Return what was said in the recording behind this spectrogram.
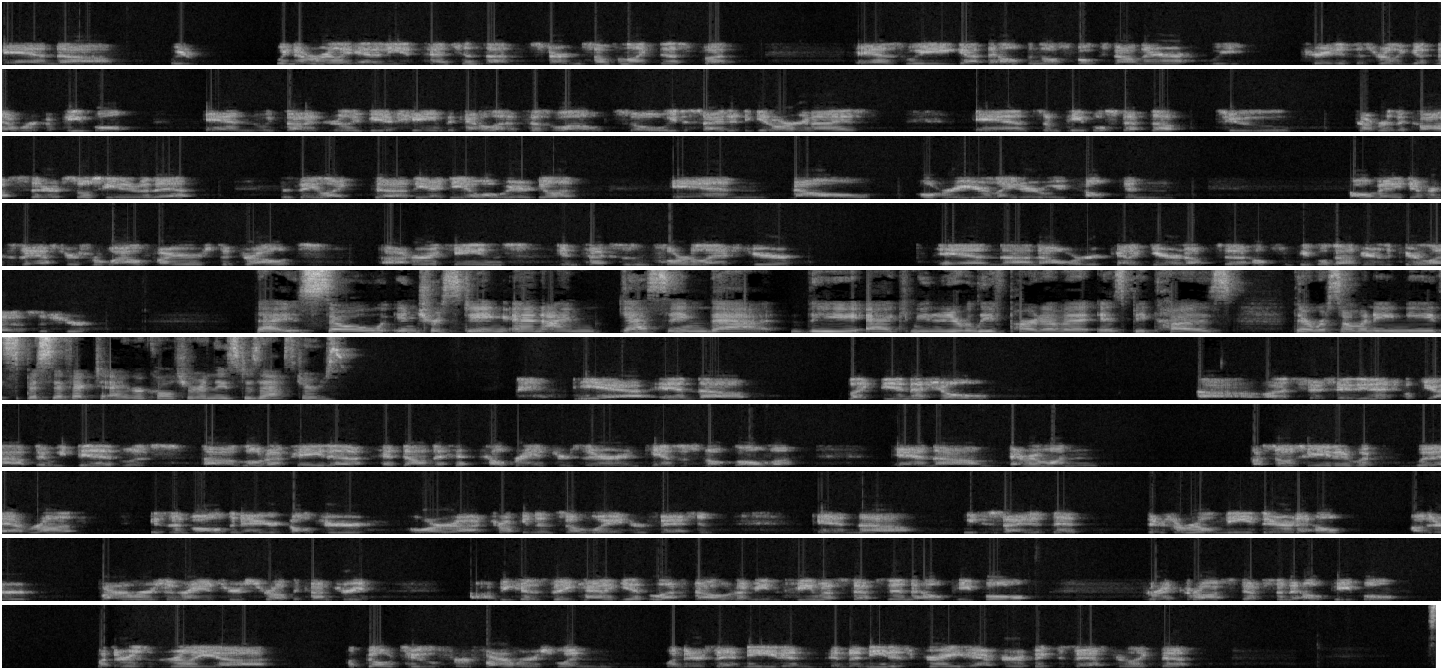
And um, we we never really had any intentions on starting something like this, but as we got the help in those folks down there, we created this really good network of people, and we thought it'd really be a shame to kind of let it fizzle out. So we decided to get organized, and some people stepped up to cover the costs that are associated with that because they liked uh, the idea of what we were doing and now over a year later, we've helped in all many different disasters from wildfires to droughts, uh, hurricanes in Texas and Florida last year, and uh, now we're kind of gearing up to help some people down here in the Carolinas this year. That is so interesting, and I'm guessing that the ag community relief part of it is because there were so many needs specific to agriculture in these disasters. Yeah, and um, like the initial, uh, let's just say the initial job that we did was uh, load up hay to head down to help ranchers there in Kansas and Oklahoma, and um, everyone associated with with that run is involved in agriculture or uh, trucking in some way or fashion, and uh, we decided that there's a real need there to help other farmers and ranchers throughout the country uh, because they kind of get left out. I mean, FEMA steps in to help people, the Red Cross steps in to help people, but there isn't really uh, a go-to for farmers when when there's that need, and, and the need is great after a big disaster like that.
